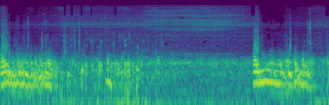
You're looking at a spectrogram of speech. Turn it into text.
Thank you.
